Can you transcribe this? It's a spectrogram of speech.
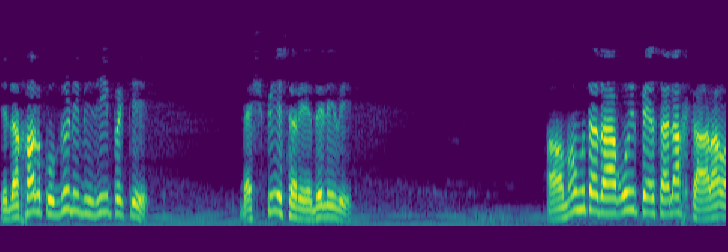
چې د خلکو ګډي بيزي پکې د شپې سره دلې وي. او مونږ ته دا غوي فیصله ښکارا و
